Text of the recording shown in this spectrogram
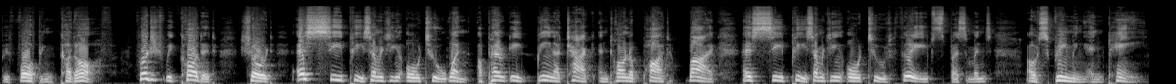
before being cut off. Footage recorded showed SCP-17021 apparently being attacked and torn apart by SCP-17023 specimens of screaming in pain.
